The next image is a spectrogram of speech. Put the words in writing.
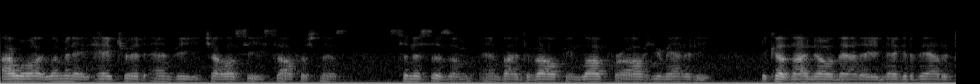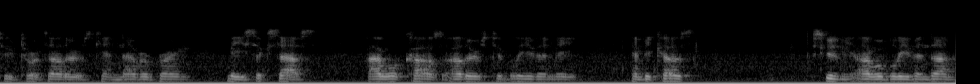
I will eliminate hatred, envy, jealousy, selfishness, cynicism, and by developing love for all humanity, because I know that a negative attitude towards others can never bring me success. I will cause others to believe in me, and because, excuse me, I will believe in them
